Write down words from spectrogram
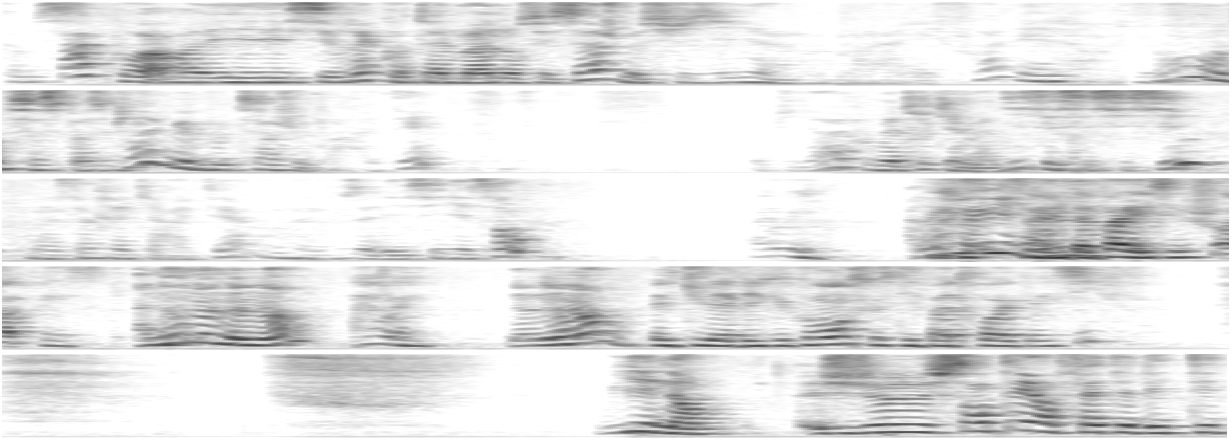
comme ça quoi. Et c'est vrai quand elle m'a annoncé ça, je me suis dit, euh, bah, elle est folle elle. Non, ça se passe bien avec mes bouts de ça, je vais pas arrêter. Et puis là, le premier truc qu'elle m'a dit, c'est si si si, un sacré caractère, vous allez essayer sans. Ah oui. Ah oui, ça ne t'a pas laissé le choix presque. Ah non non non non. Ah ouais. Non non non. Et tu l'as vécu comment? Parce que c'était pas trop agressif? Oui et non. Je sentais en fait, elle était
